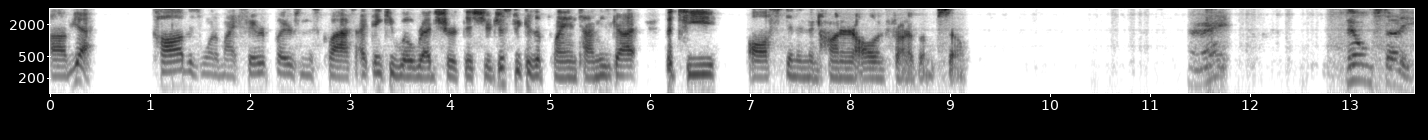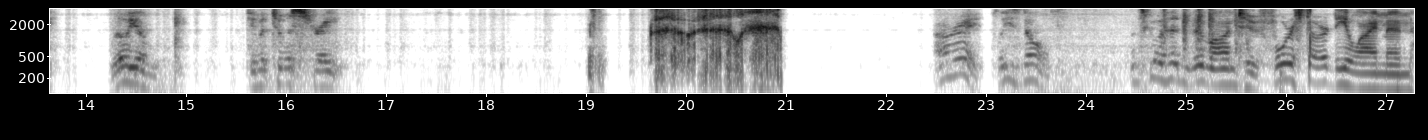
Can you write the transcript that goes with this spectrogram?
um, yeah, Cobb is one of my favorite players in this class. I think he will redshirt this year just because of playing time. He's got the T, Austin, and then Hunter all in front of him. So. All right. Film study. William, give it to us straight. All right, please don't. Let's go ahead and move on to four-star D lineman,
